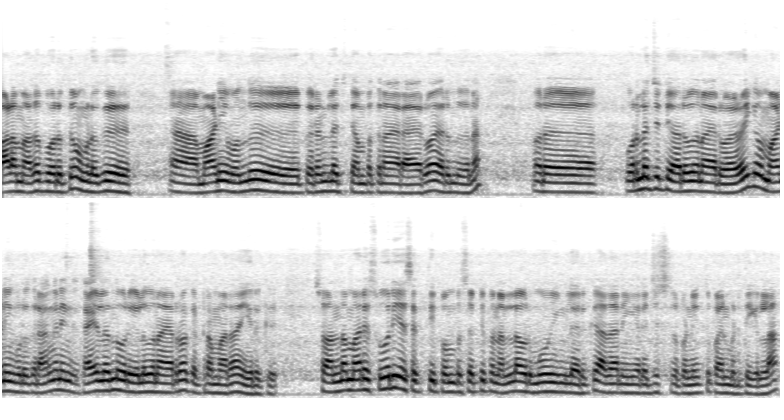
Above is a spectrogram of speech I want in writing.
ஆழம் அதை பொறுத்து உங்களுக்கு மானியம் வந்து இப்போ ரெண்டு லட்சத்தி ஐம்பத்தினாயிரம் ரூபா இருந்ததுன்னா ஒரு ஒரு லட்சத்தி அறுபதனாயிரம் ரூபா வரைக்கும் மானியம் கொடுக்குறாங்க. நீங்கள் கையிலேருந்து ஒரு எழுபதனாயிரரூவா ரூபா கட்டுற மாதிரி தான் இருக்குது ஸோ அந்த மாதிரி சூரிய சக்தி பம்பு செட் இப்போ நல்ல ஒரு மூவிங்கில் இருக்குது அதை நீங்கள் ரெஜிஸ்டர் பண்ணிட்டு பயன்படுத்திக்கலாம்.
